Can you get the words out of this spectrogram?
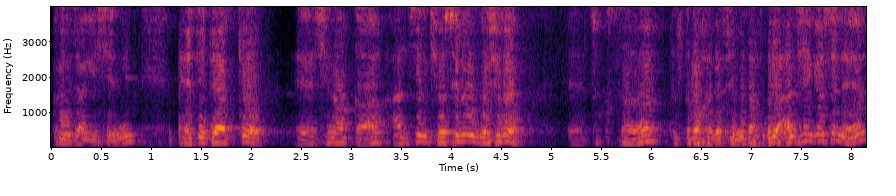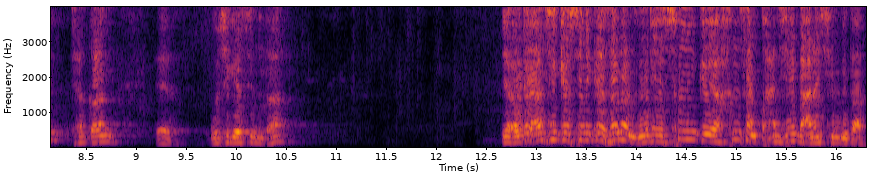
부회장이신 배지대학교 예, 신학과 안신 교수님을 모시고 예, 축사를 듣도록 하겠습니다. 우리 안신 교수님 잠깐 예, 모시겠습니다. 예, 우리 안신 교수님께서는 우리 수흥교에 항상 관심이 많으십니다.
